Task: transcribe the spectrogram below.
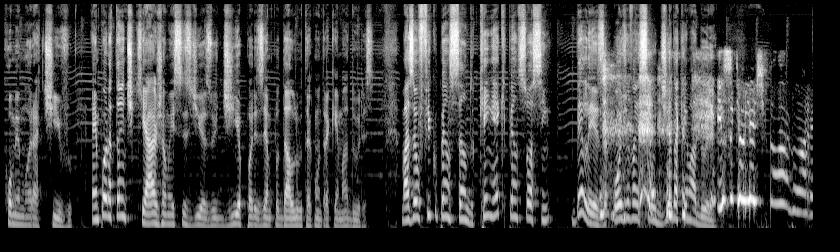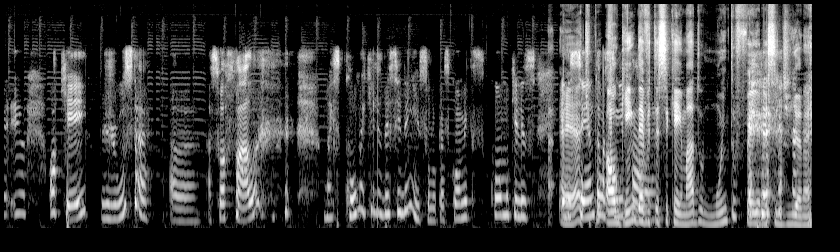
comemorativo. É importante que hajam esses dias, o dia, por exemplo, da luta contra queimaduras. Mas eu fico pensando, quem é que pensou assim? Beleza, hoje vai ser o dia da queimadura. Isso que eu ia te falar agora. Eu, ok, justa, a, a, sua fala, mas como é que eles decidem isso, Lucas Comics? Como que eles, eles é, sentam tipo, assim Alguém deve ter se queimado muito feio nesse dia, né?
